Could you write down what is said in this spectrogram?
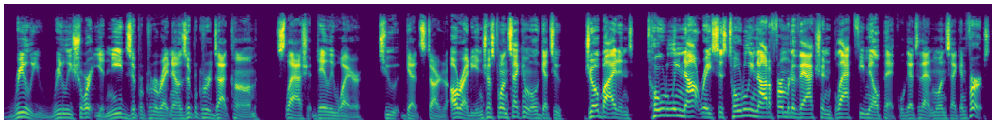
really, really short. You need ZipRecruiter right now, ziprecruiter.com slash dailywire to get started. Alrighty, in just one second, we'll get to Joe Biden's totally not racist, totally not affirmative action, black female pick. We'll get to that in one second first.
